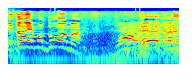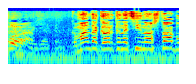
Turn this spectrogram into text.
Вітаємо вдома! Команда координаційного штабу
